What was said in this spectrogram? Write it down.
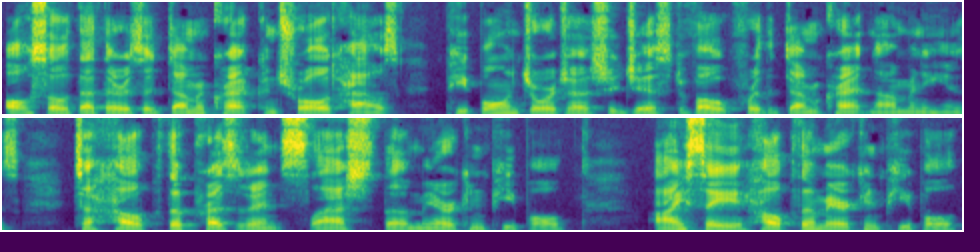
also that there is a Democrat controlled House, people in Georgia should just vote for the Democrat nominees to help the president slash the American people. I say help the American people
